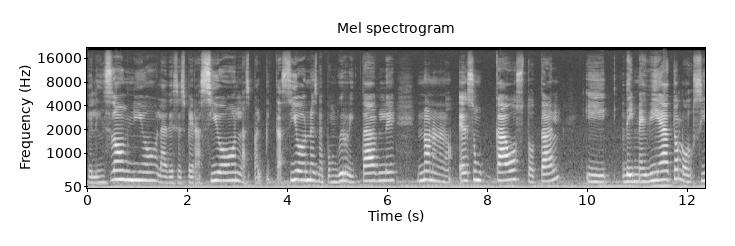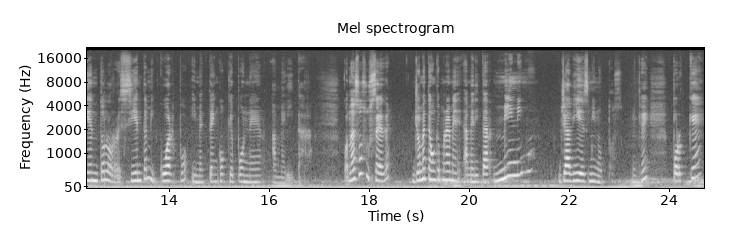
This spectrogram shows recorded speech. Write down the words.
El insomnio, la desesperación, las palpitaciones, me pongo irritable. No, no, no, no. Es un caos total y de inmediato lo siento, lo resiente mi cuerpo y me tengo que poner a meditar. Cuando eso sucede, yo me tengo que poner a meditar mínimo ya 10 minutos. ¿ok? ¿Por qué?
